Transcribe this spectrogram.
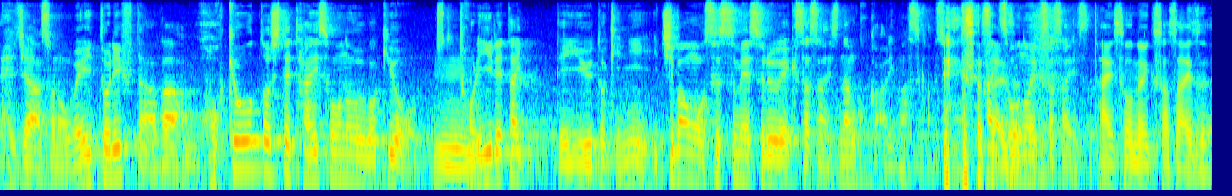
えじゃあそのウェイトリフターが補強として体操の動きをちょっと取り入れたいっていう時に一番おすすめするエクササイズ何個かありますか？体操のエクササイズ。体操のエクササイズ。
